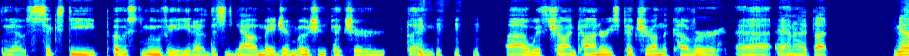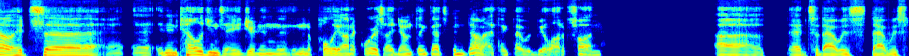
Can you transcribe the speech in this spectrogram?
you know, sixty post movie. You know, this is now a major motion picture thing. uh, with Sean Connery's picture on the cover. Uh, and I thought, you know, it's uh, an intelligence agent in the, in the, Napoleonic Wars. I don't think that's been done. I think that would be a lot of fun. Uh, and so that was that was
